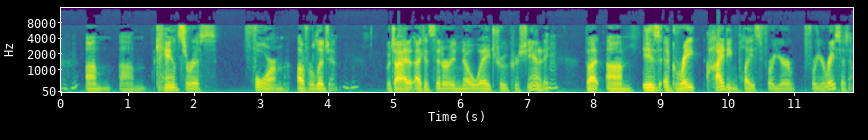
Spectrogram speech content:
Mm-hmm. um, um, cancerous form of religion, Mm-hmm. which I, I consider in no way true Christianity, Mm-hmm. But um, is a great hiding place for your for your racism.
